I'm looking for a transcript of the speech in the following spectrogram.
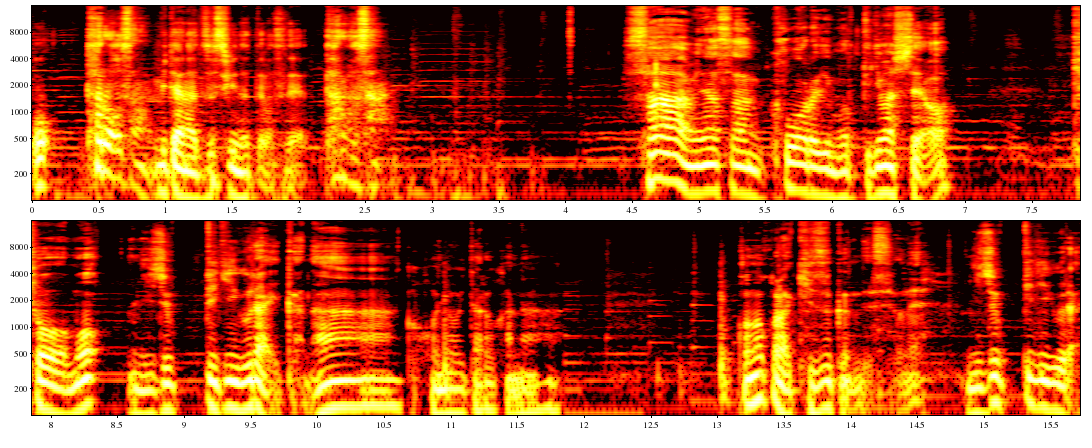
お太郎さんみたいな図式になってますね。太郎さん。さあ皆さんコオロギ持ってきましたよ。今日も20匹ぐらいかな。ここに置いたろうかな。この子ら気づくんですよね。20匹ぐらい。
